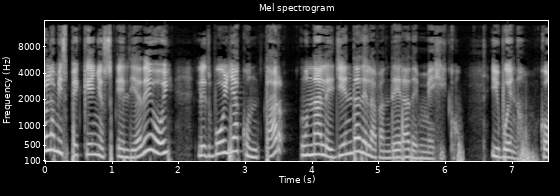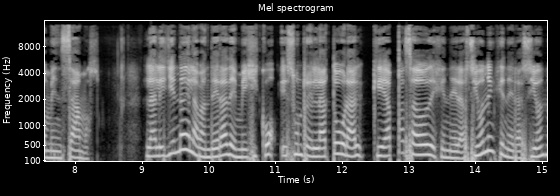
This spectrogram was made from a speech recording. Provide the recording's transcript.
hola mis pequeños. El día de hoy les voy a contar una leyenda de la bandera de México. Y bueno, comenzamos. La leyenda de la bandera de México es un relato oral que ha pasado de generación en generación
